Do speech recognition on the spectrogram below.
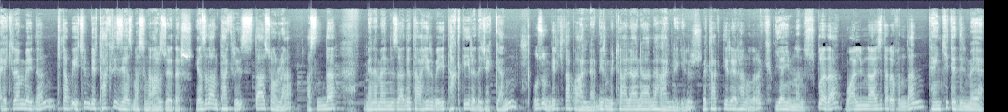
Ekrem Bey'den kitabı için bir takriz yazmasını arzu eder. Yazılan takriz daha sonra Aslında Menemenlizade Tahir Bey'i takdir edecekken uzun bir kitap haline, bir mütalaname haline gelir ve takdir elhan olarak yayımlanır. Burada Muallim Naci tarafından tenkit edilmeye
